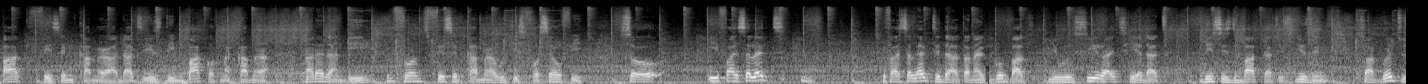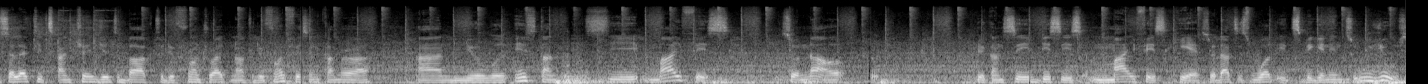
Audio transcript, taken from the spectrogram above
back facing camera, that is the back of my camera, rather than the front facing camera, which is for selfie. So if I select if I select that and I go back, you will see right here that this is the back that is using. So I'm going to select it and change it back to the front right now, to the front facing camera, and you will instantly see my face. So now you can see this is my face here. So that is what it's beginning to use.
